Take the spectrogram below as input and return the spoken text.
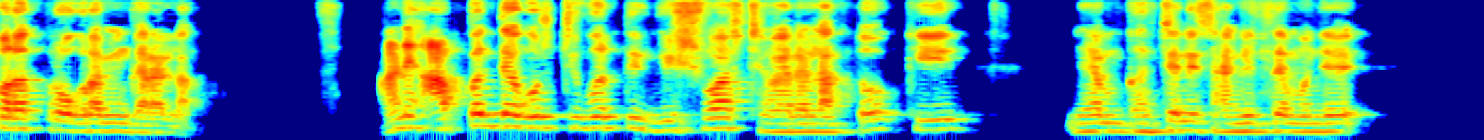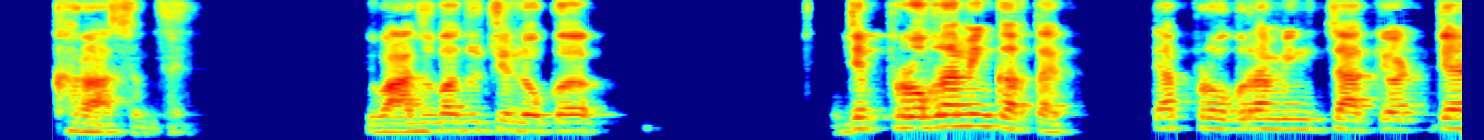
परत प्रोग्रामिंग करायला लागतो. आणि आपण त्या गोष्टीवरती विश्वास ठेवायला लागतो की घरच्यांनी सांगितलं म्हणजे खरं असेल ते. किंवा आजूबाजूचे लोक जे प्रोग्रामिंग करतायत त्या प्रोग्रामिंगचा किंवा त्या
